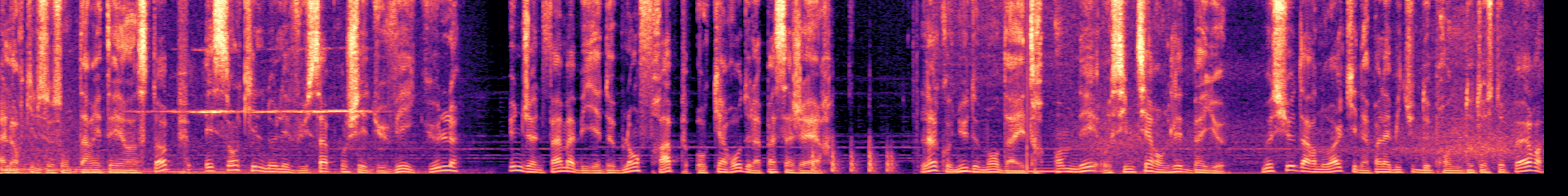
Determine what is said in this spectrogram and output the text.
Alors qu'ils se sont arrêtés à un stop et sans qu'ils ne l'aient vu s'approcher du véhicule, une jeune femme habillée de blanc frappe au carreau de la passagère. L'inconnu demande à être emmené au cimetière anglais de Bayeux. Monsieur Darnois, qui n'a pas l'habitude de prendre d'autostoppeur,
